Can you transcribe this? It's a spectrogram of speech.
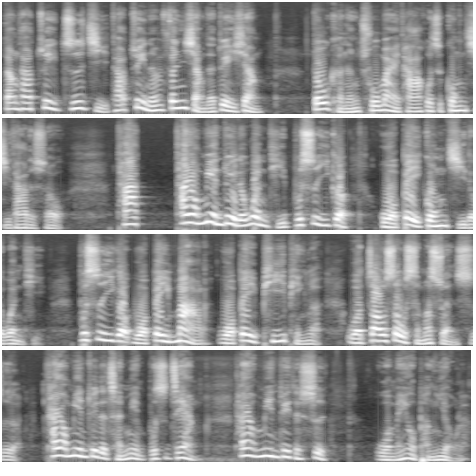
当他最知己、他最能分享的对象都可能出卖他或是攻击他的时候，他他要面对的问题不是一个我被攻击的问题。不是一个我被骂了，我被批评了，我遭受什么损失了？他要面对的层面不是这样，他要面对的是我没有朋友了，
